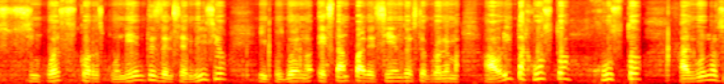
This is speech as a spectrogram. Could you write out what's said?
sus impuestos correspondientes del servicio y pues bueno, están padeciendo este problema. Ahorita justo, justo, algunos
